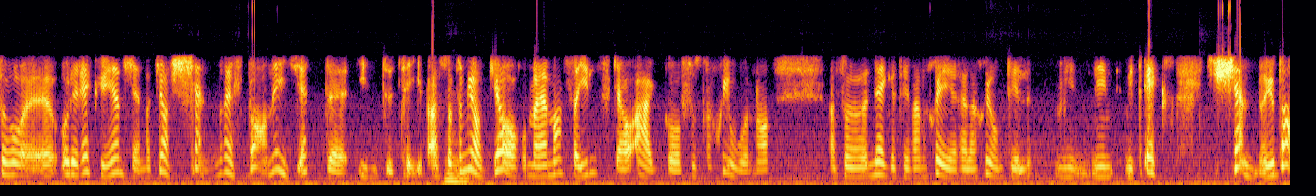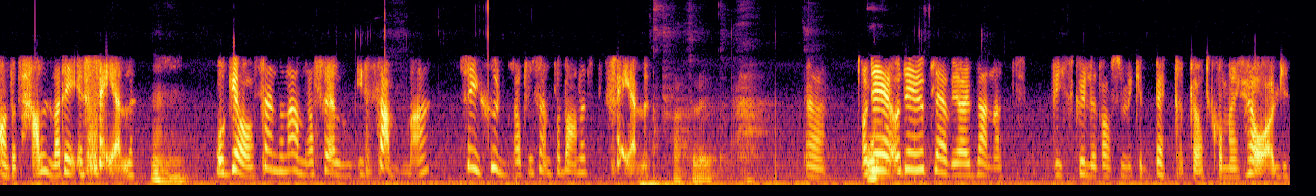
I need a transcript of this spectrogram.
så, eh, och det räcker ju egentligen att jag känner det. Barn är jätteintuitiva. Så att om jag går med massa ilska och agg och frustration och alltså negativ energi i relation till min, min, mitt ex känner ju barnet att halva det är fel. Mm. Och går sen den andra föräldern i samma så är 100% av barnet fel. Absolut. Ja. Och, det, och det upplever jag ibland att vi skulle vara så mycket bättre på att komma ihåg.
